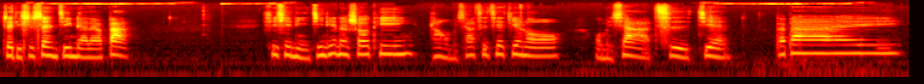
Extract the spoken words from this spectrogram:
这里是圣经聊聊吧，谢谢你今天的收听，那我们下次再见喽，我们下次见。拜拜。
